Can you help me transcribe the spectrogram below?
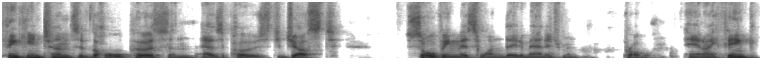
thinking in terms of the whole person as opposed to just solving this one data management problem. And I think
